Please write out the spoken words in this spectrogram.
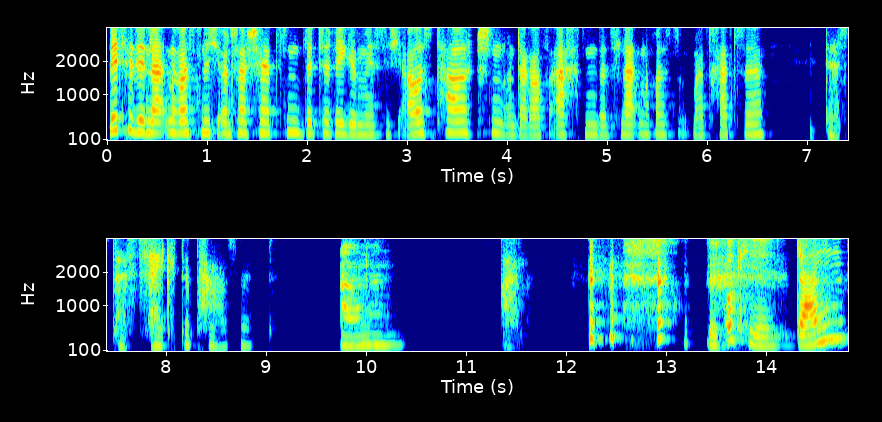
bitte den Lattenrost nicht unterschätzen, bitte regelmäßig austauschen und darauf achten, dass Lattenrost und Matratze das perfekte Paar sind. Amen. Amen. Okay, dann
